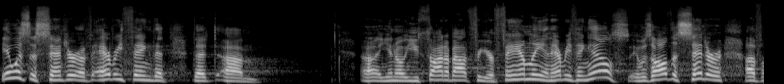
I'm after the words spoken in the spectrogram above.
It was the center of everything that, that um, uh, you know, you thought about for your family and everything else. It was all the center of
